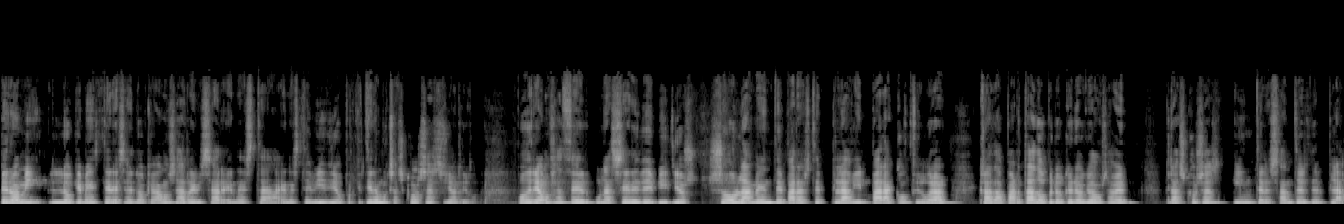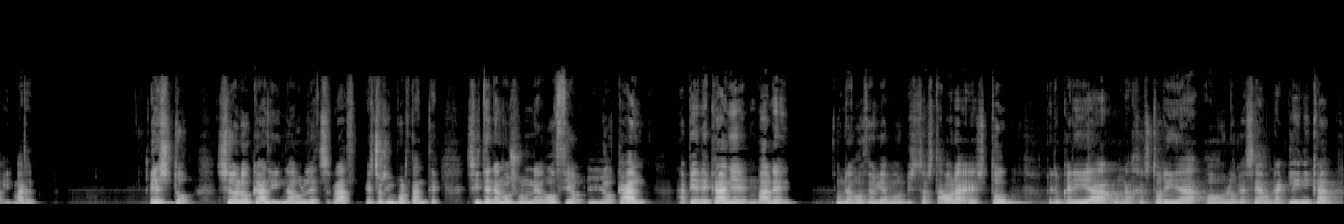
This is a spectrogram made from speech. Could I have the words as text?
pero a mí lo que me interesa y lo que vamos a revisar en, esta, en este vídeo, porque tiene muchas cosas, y yo os digo, podríamos hacer una serie de vídeos solamente para este plugin, para configurar cada apartado, pero creo que vamos a ver las cosas interesantes del plugin, ¿vale? Esto, SEO local y Knowledge Graph, esto es importante. Si tenemos un negocio local, a pie de calle, ¿vale? Un negocio que hemos visto hasta ahora, esto, peluquería, una gestoría o lo que sea, una clínica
